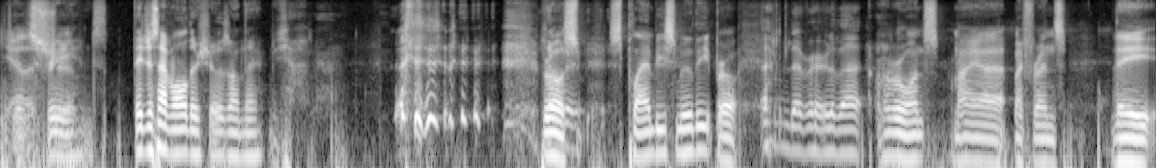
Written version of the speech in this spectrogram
Yeah, it's that's free. true. It's- they just have all their shows on there. Yeah, man. bro. Plan B smoothie, bro. I've never heard of that. I remember once my uh my friends they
